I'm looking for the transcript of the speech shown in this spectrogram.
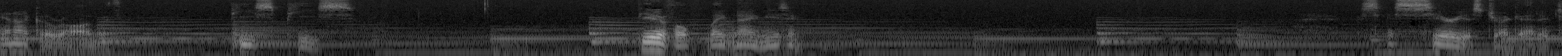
Cannot go wrong with peace, piece. Beautiful late night music. A serious drug addict.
